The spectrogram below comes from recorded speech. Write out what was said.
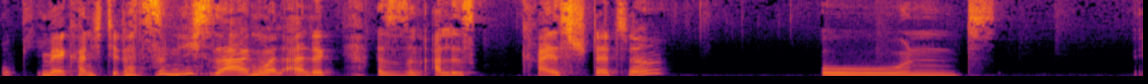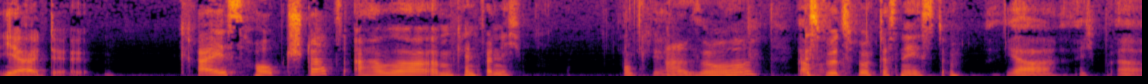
Okay. mehr kann ich dir dazu nicht sagen, weil alle, also sind alles Kreisstädte und ja, der Kreishauptstadt, aber ähm, kennt man nicht. Okay. Also ist Aber- Würzburg das nächste. Ja, ich äh,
